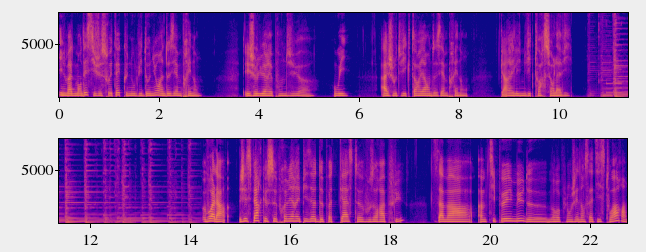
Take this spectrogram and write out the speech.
il m'a demandé si je souhaitais que nous lui donnions un deuxième prénom. Et je lui ai répondu euh, Oui, ajoute Victoria en deuxième prénom, car elle est une victoire sur la vie. Voilà, J'espère que ce premier épisode de podcast vous aura plu. Ça m'a un petit peu ému de me replonger dans cette histoire,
